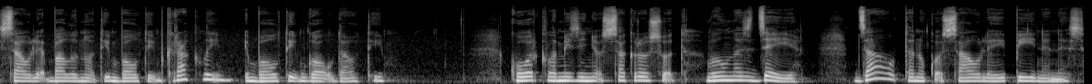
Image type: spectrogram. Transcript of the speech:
saulē balinotīm baltīm kraklīm, ir baltīm goldautīm. Korkla miziņos sakrosot vilnas dzēja, dzeltanu, ko saulē pīnenes,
